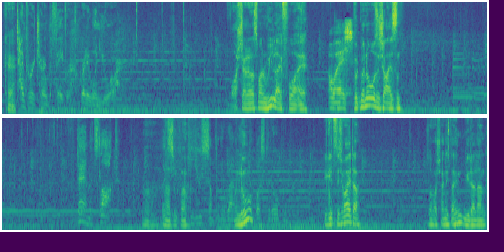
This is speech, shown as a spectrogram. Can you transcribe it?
Okay. Time to return the favor. Ready when you are. Boah, stell dir das mal in Real Life vor, ey. Aber echt. Wird mir in die Hosen scheißen. Damn, it's locked. Na if we super. Und nu? Hier geht's nicht weiter. Muss man wahrscheinlich da hinten wieder lang.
